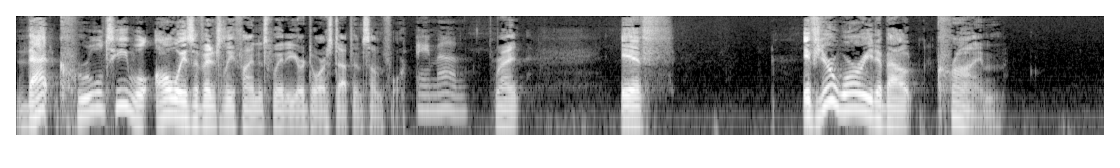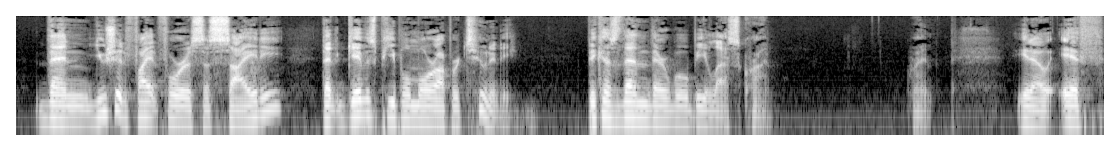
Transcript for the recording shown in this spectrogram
that cruelty will always eventually find its way to your doorstep in some form Amen. right? If if you're worried about crime, then you should fight for a society that gives people more opportunity because then there will be less crime. Right? You know, if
